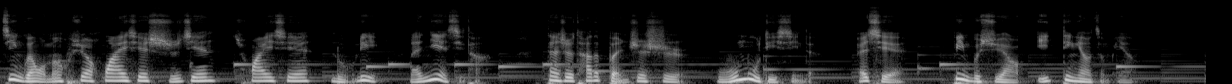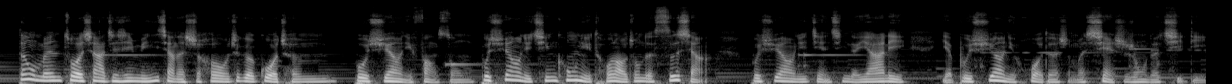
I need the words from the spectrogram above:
尽管我们需要花一些时间、花一些努力来练习它，但是它的本质是无目的性的，而且并不需要一定要怎么样。当我们坐下进行冥想的时候，这个过程不需要你放松，不需要你清空你头脑中的思想，不需要你减轻你的压力，也不需要你获得什么现实中的启迪。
